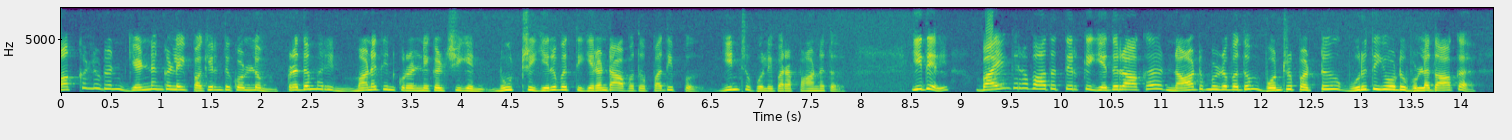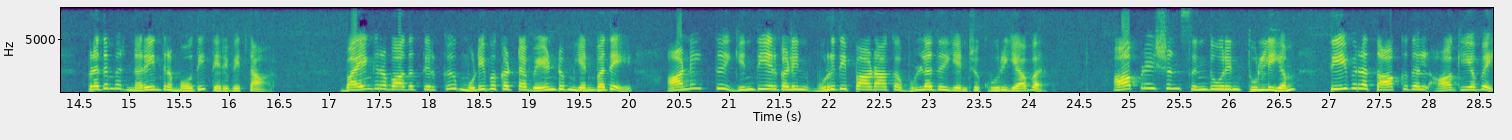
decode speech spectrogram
மக்களுடன் எண்ணங்களை பகிர்ந்து கொள்ளும் பிரதமரின் மனதின் குரல் நிகழ்ச்சியின் நூற்றி இருபத்தி இரண்டாவது பதிப்பு இன்று ஒலிபரப்பானது. இதில் பயங்கரவாதத்திற்கு எதிராக நாடு முழுவதும் ஒன்றுபட்டு உறுதியோடு உள்ளதாக பிரதமர் நரேந்திர மோடி தெரிவித்தார். பயங்கரவாதத்திற்கு முடிவு கட்ட வேண்டும் என்பதே அனைத்து இந்தியர்களின் உறுதிப்பாடாக உள்ளது என்று கூறிய அவர் ஆபரேஷன் சிந்தூரின் துல்லியம் தீவிர தாக்குதல் ஆகியவை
